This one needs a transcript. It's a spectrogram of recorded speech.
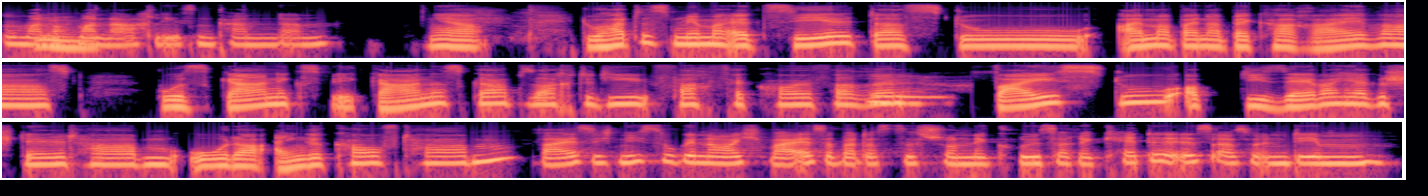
wo man mhm. nochmal nachlesen kann dann. Ja, du hattest mir mal erzählt, dass du einmal bei einer Bäckerei warst, wo es gar nichts Veganes gab, sagte die Fachverkäuferin. Mhm. Weißt du, ob die selber hergestellt haben oder eingekauft haben? Weiß ich nicht so genau. Ich weiß aber, dass das schon eine größere Kette ist, also in dem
